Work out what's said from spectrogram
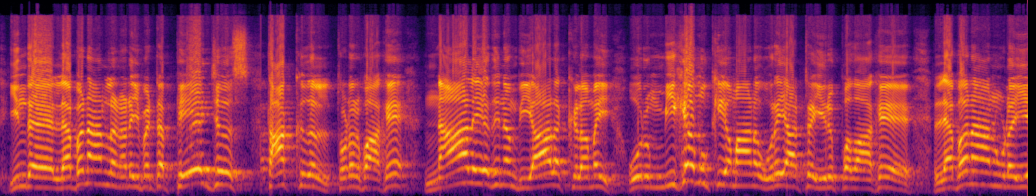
இந்த லெபனான்ல நடைபெற்ற பேஜஸ் தாக்குதல் தொடர்பாக நாளைய தினம் வியாழக்கிழமை ஒரு மிக முக்கியமான உரையாற்ற இருப்பதாக லெபனானுடைய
